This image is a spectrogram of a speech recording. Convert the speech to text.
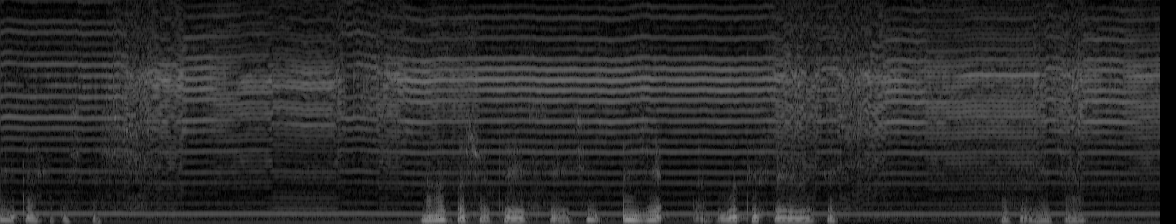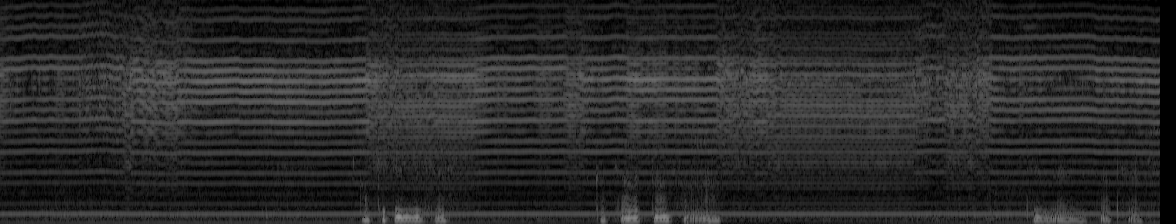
Evet arkadaşlar. Namaz başörtüsü için önce motiflerimizi hazırlayacağım. Alt ipimizi katladıktan sonra düğümlerimizi atıyoruz.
